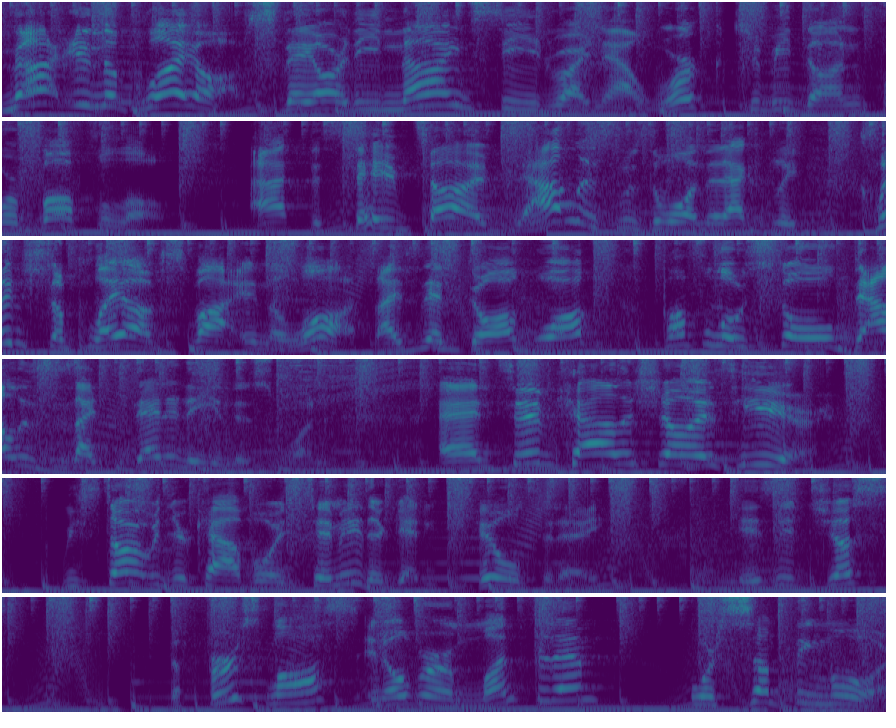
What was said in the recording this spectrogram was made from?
not in the playoffs. They are the nine seed right now. Work to be done for Buffalo. At the same time, Dallas was the one that actually clinched a playoff spot in the loss. I said dog walk. Buffalo stole Dallas's identity in this one. And Tim Cowlishaw is here. We start with your Cowboys, Timmy. They're getting killed today. Is it just the first loss in over a month for them, or something more?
